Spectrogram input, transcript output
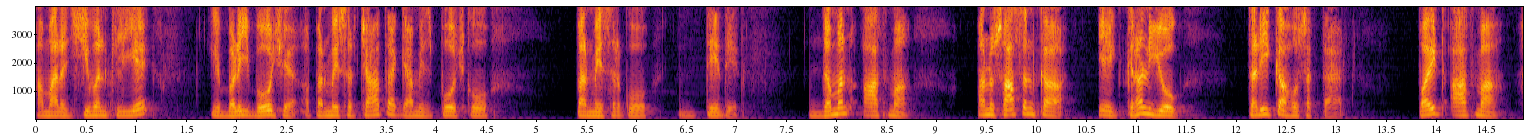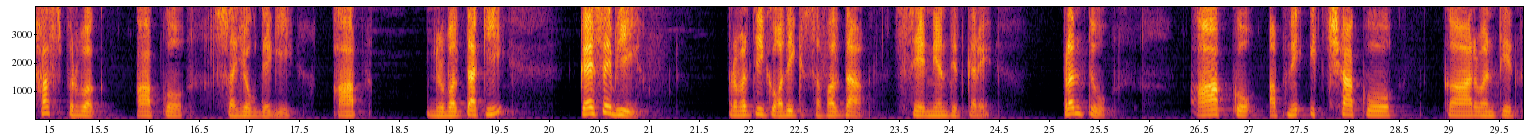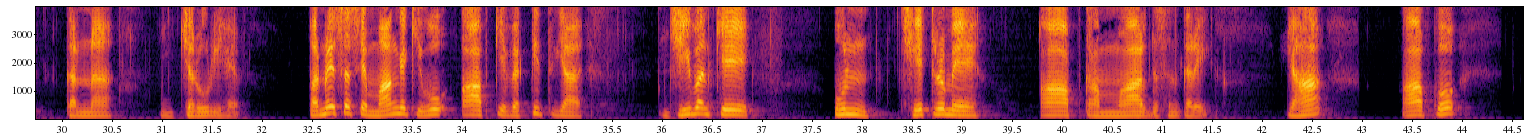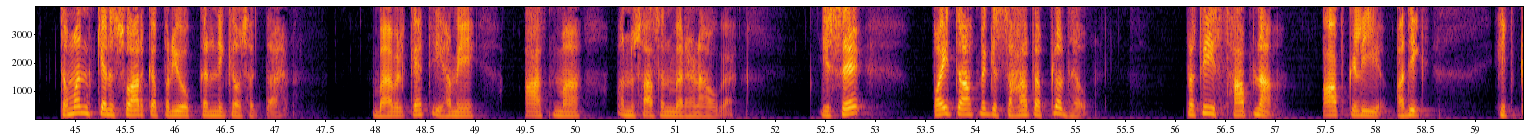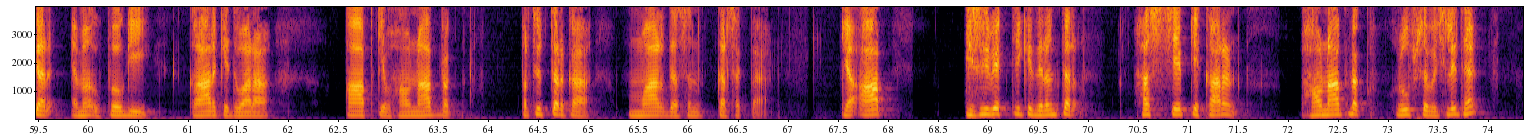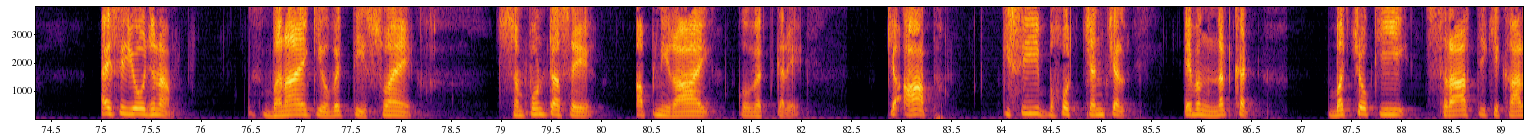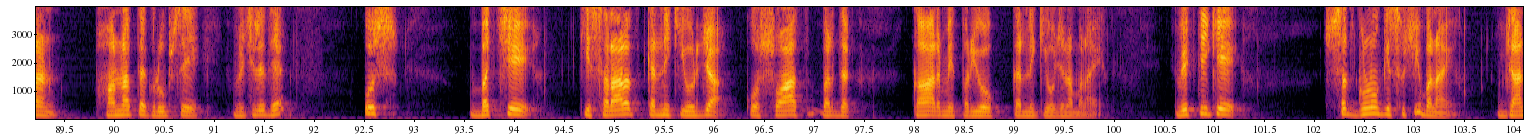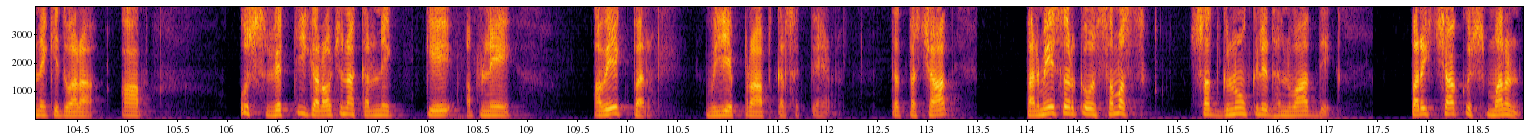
हमारे जीवन के लिए ये बड़ी बोझ है और परमेश्वर चाहता है कि हम इस बोझ को, परमेश्वर को दे दे। दमन आत्मा, अनुशासन का एक ग्रहण योग तरीका हो सकता है। पैत आत्मा हस्तपूर्वक आपको सहयोग देगी। आप दुर्बलता की कैसे भी प्रवृत्ति को अधिक सफलता से नियंत्रित करें, परंतु आपको अपनी इच्छा को कार्यान्वित करना ज़रूरी है। परमेश्वर से मांगे कि वो आपके व्यक्तित्व या जीवन के उन क्षेत्रों में आपका मार्गदर्शन करे। जहाँ आपको तमन के अनुसार का प्रयोग करने की आवश्यकता है। बाइबल कहती हमें आत्मा अनुशासन में रहना होगा, जिससे पवित्र आत्मा की सहायता उपलब्ध हो। प्रतिस्थापना आपके लिए अधिक हितकर एवं उपयोगी कार्य के द्वारा आपके भावनात्मक प्रत्युत्तर का मार्गदर्शन कर सकता है। क्या आप किसी व्यक्ति के निरंतर हस्तक्षेप के कारण भावनात्मक रूप से विचलित है। ऐसी योजना बनाए कि वो व्यक्ति स्वयं संपूर्णता से अपनी राय को व्यक्त करे। क्या आप किसी बहुत चंचल एवं नटखट बच्चों की शरारती के कारण भावनात्मक रूप से विचलित है? उस बच्चे की शरारत करने की ऊर्जा को स्वास्थ्यवर्धक कार्य में प्रयोग करने की योजना बनाए। व्यक्ति के सद्गुणों की सूची बनाएँ, जाने के द्वारा आप उस व्यक्ति का रोचना करने के अपने अवेक पर विजय प्राप्त कर सकते हैं। तत्पश्चात परमेश्वर को समस्त सद्गुणों के लिए धन्यवाद दे। परीक्षा को स्मरण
